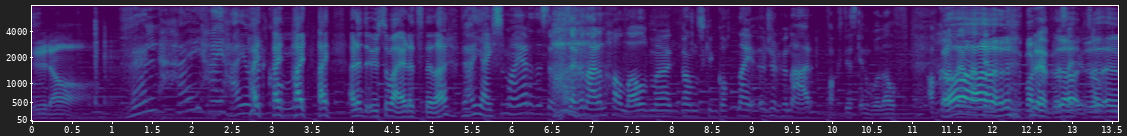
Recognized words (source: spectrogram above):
Hurra. Vel, hei, hei, hei, og Hei, hei, velkommen. hei, hei! Er det du som eier dette stedet her? Det er jeg som eier dette stedet. Ser hun er en halvalv med ganske godt Nei, unnskyld, hun er faktisk en woodalf. Akkurat det Martin prøver å se ut som. Ja,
